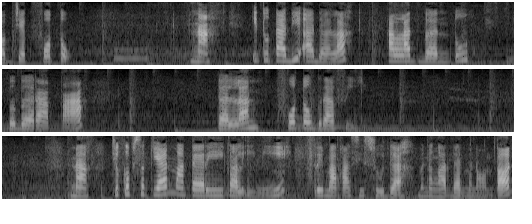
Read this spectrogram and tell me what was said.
objek foto. Nah, itu tadi adalah alat bantu beberapa dalam fotografi. Nah, cukup sekian materi kali ini. Terima kasih sudah mendengar dan menonton.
